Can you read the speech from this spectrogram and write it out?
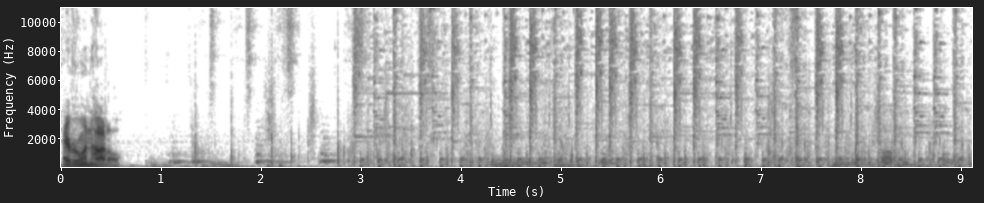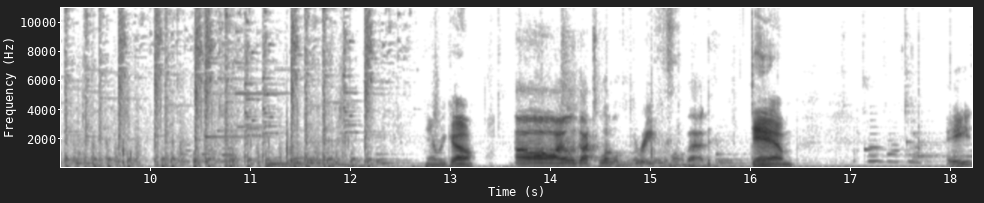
everyone huddle. We go. Oh, I only got to level three from all that. Damn. eight?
